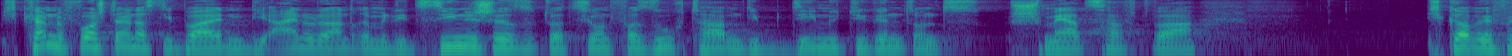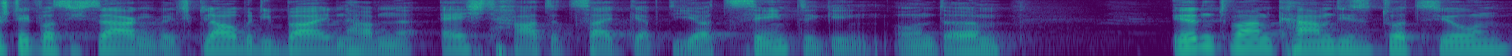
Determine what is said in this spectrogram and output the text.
Ich kann mir vorstellen, dass die beiden die ein oder andere medizinische Situation versucht haben, die demütigend und schmerzhaft war. ich glaube, ihr versteht, was ich sagen will. Ich glaube, die beiden haben eine echt harte Zeit gehabt, die Jahrzehnte ging. Und ähm, irgendwann kam die Situation,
